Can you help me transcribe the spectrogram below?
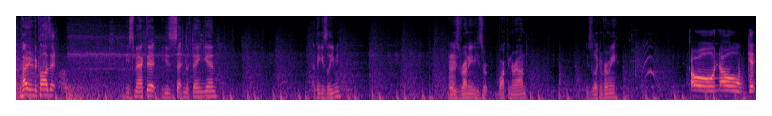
I'm hiding in the closet. He smacked it. He's setting the thing again. I think he's leaving. Or he's running. He's walking around. He's looking for me. Oh no, get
